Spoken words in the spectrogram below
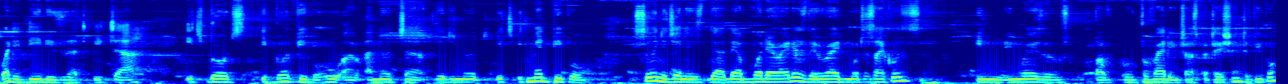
what it did is that it uh, it brought it brought people who are, are not uh, they do not it, it made people so in the journeys they are, they are boda riders they ride motorcycles in, in ways of, of, of providing transportation to people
